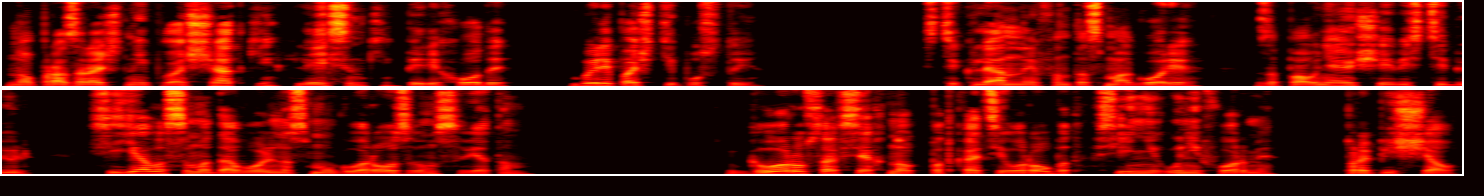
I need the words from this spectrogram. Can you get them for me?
но прозрачные площадки, лесенки, переходы были почти пусты. Стеклянная фантасмагория, заполняющая вестибюль, сияла самодовольно смугло-розовым светом. К Глору со всех ног подкатил робот в синей униформе, пропищал.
